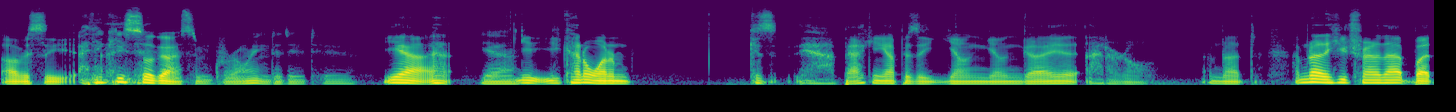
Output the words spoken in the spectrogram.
obviously, I think he's still got some growing to do too. yeah, uh, Yeah, you you kind of want him because yeah, backing up as a young young guy, uh, I don't know. I'm not I'm not a huge fan of that, but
